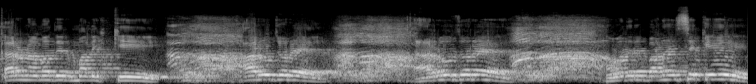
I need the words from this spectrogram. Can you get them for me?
কারণ আমাদের মালিক কে? আরও জোরে। আরও জোরে। আমাদের বানাইছে কে?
